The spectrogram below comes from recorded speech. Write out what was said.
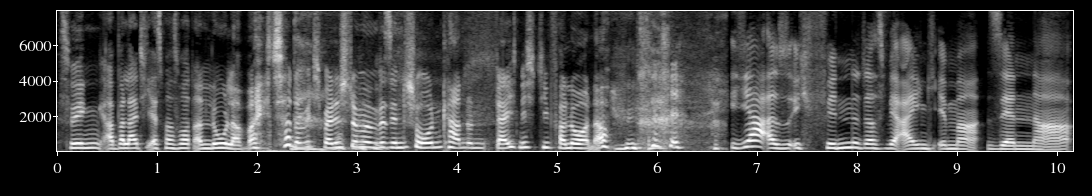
Deswegen aber leite ich erstmal das Wort an Lola weiter, damit ich meine Stimme ein bisschen schonen kann und gleich nicht die verloren habe. ja, also ich finde, dass wir eigentlich immer sehr nah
